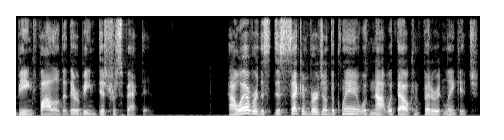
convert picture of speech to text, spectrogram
being followed, that they were being disrespected. However, this, this second version of the Klan was not without Confederate linkage.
